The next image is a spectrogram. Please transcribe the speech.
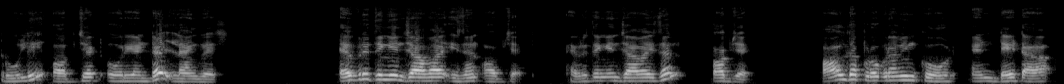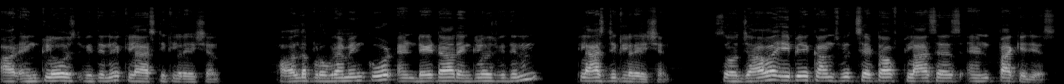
truly object oriented language. Everything in Java is an object. Everything in Java is an object. All the programming code and data are enclosed within a class declaration. All the programming code and data are enclosed within a class declaration. So Java API comes with set of classes and packages.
